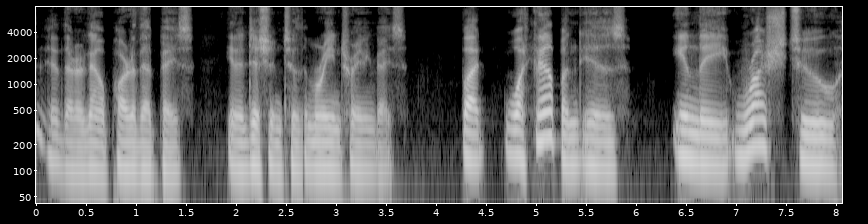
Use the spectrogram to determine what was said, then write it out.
that are now part of that base, in addition to the Marine training base. But what happened is, in the rush to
